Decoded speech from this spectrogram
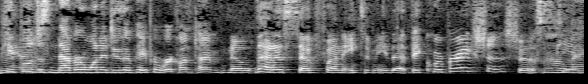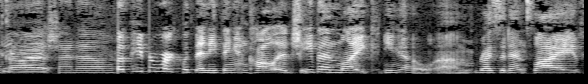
People just never want to do their paperwork on time. No, that is so funny to me that big corporations just Oh can't my do gosh, it. I know. But paperwork with anything in college, even like, you know, um, residence life,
